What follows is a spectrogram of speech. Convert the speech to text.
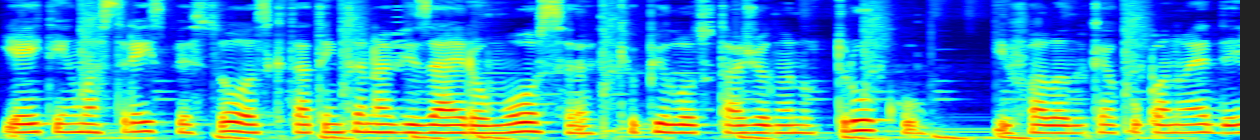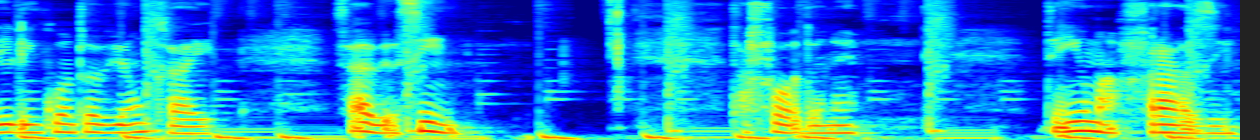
e aí tem umas três pessoas que tá tentando avisar a aeromoça que o piloto tá jogando truco e falando que a culpa não é dele enquanto o avião cai. Sabe assim? Tá foda, né? Tem uma frase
